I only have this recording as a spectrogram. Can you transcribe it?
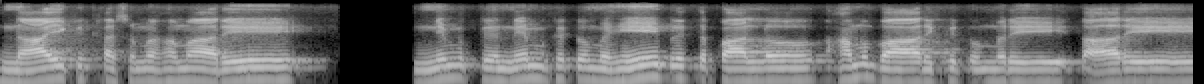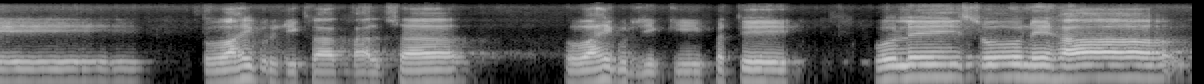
ਨਾਇਕ ਖਸਮ ਹਮਾਰੇ। ਨਿਮਕ ਨਿਮਕ ਤੁਮ ਹੀ ਪ੍ਰਿਤ ਪਾਲੋ, ਹਮ ਬਾਰਿਕ ਤੁਮਰੇ ਧਾਰੇ। ਵਾਹਿਗੁਰੂ ਜੀ ਕਾ ਖਾਲਸਾ, ਵਾਹਿਗੁਰੂ ਜੀ ਕੀ ਫਤਿਹ। ਬੋਲੇ ਸੋ ਨਿਹਾਲ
